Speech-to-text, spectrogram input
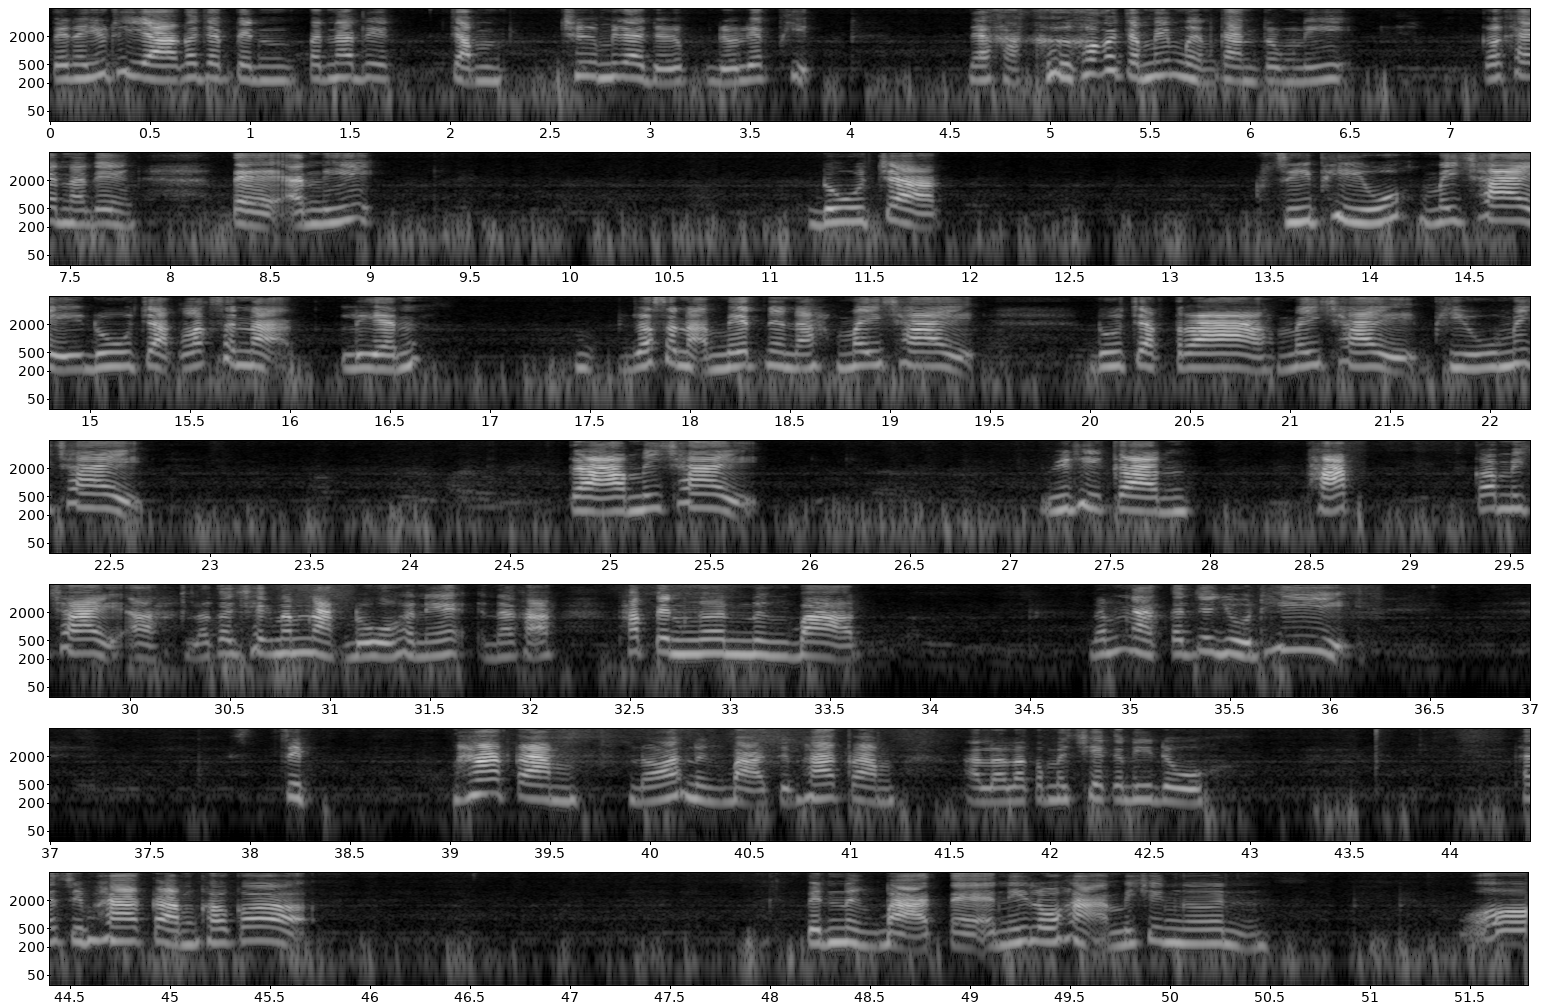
เป็นอยุธยาก็จะเป็นเป็นน่าเรียกจำชื่อไม่ได้เดี๋ยวเดี๋ยวเรียกผิดเนี่ยค่ะคือเขาก็จะไม่เหมือนกันตรงนี้ ก็แค่นั้นเอง แต่อันนี้ ดูจาก สีผิวไม่ใช่ดูจากลักษณะเหรียญลักษณะเม็ดเนี่ยนะไม่ใช่ ดูจากตราไม่ใช่ ผิวไม่ใช่ ตราไม่ใช่ วิธีการพับก็ไม่ใช่อะ แล้วก็เช็คน้ำหนักดูคันนี้นะคะ ถ้าเป็นเงินหนึ่งบาท น้ำหนักก็จะอยู่ที่สิบห้ากรัมเนาะหนึ่งบาทสิบห้ากรัมอะแล้วเราก็มาเช็คกันนี้ดู ถ้าสิบห้ากรัมเขาก็ เป็นหนึ่งบาท แต่อันนี้โลหะไม่ใช่เงิน โอ้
